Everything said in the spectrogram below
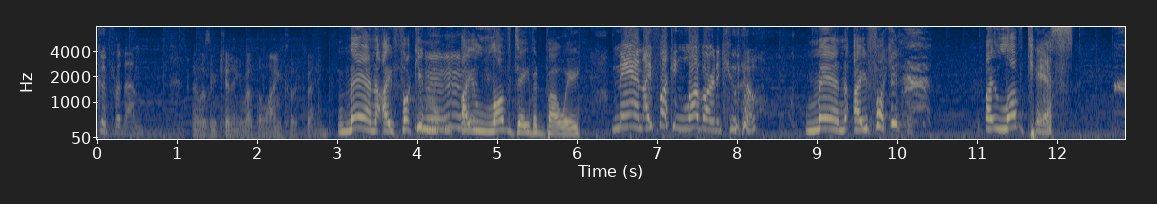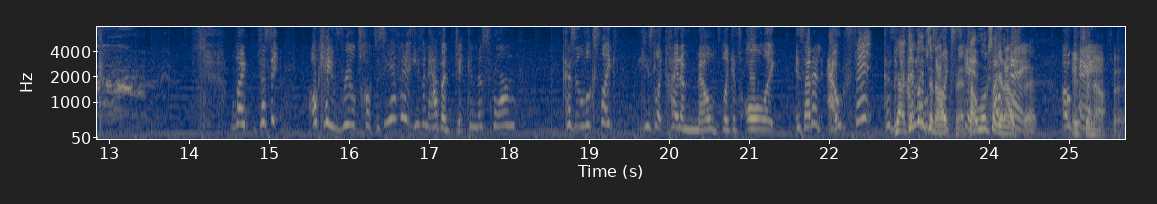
Good for them. I wasn't kidding about the line click thing. Man, I fucking I love David Bowie. Man, I fucking love Articuno. Man, I fucking I love Kiss. Like, does he? Okay, real talk. Does he ever even have a dick in this form? Because it looks like he's like kind of meld. Like it's all like. Is that an outfit? Because Yeah, I think that's an outfit. That looks like an okay. outfit. Okay. It's an outfit.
